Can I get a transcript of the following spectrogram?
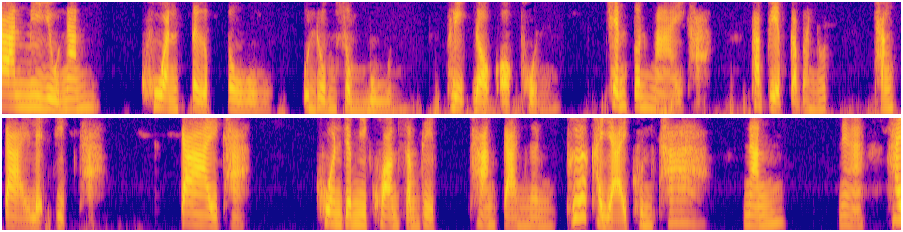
การมีอยู่นั้นควรเติบโต อุดมสมบูรณ์ผลิดอกออกผล เช่นต้นไม้ค่ะ ถ้าเปรียบกับมนุษย์ทั้งกายและจิตค่ะ กายค่ะ ควรจะมีความสำเร็จทางการเงินเพื่อขยายคุณค่า นั้นเนี่ย ให้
